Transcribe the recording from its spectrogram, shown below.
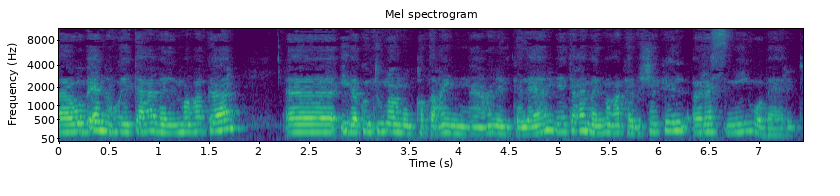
آه، وبأنه يتعامل معك إذا كنتما منقطعين عن الكلام يتعامل معك بشكل رسمي وبارد.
